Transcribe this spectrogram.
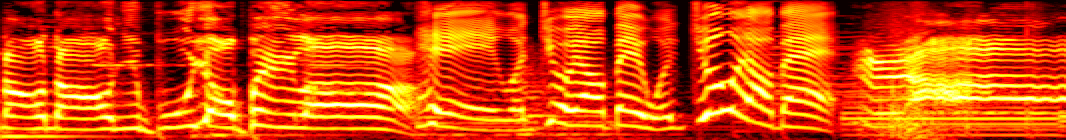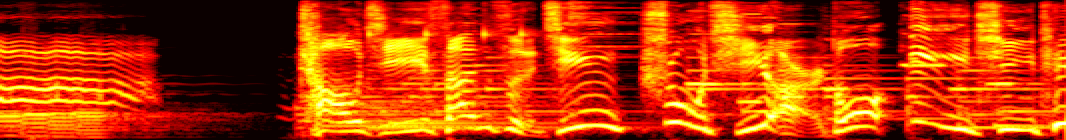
闹闹，你不要背了。嘿，我就要背，我就要背。啊！超级三字经，竖起耳朵一起听。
